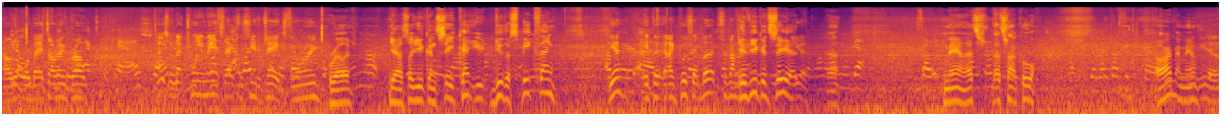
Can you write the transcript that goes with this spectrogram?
oh, don't worry about it. It's already broke. It takes me about 20 minutes to actually send a text. You know what I mean? Really? Yeah. So you can see. Can't you do the speak thing? Yeah. If the, I can push that button, sometimes. If you can see it. Yeah. Yeah. Man, that's that's not cool. All right, my man. You know.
